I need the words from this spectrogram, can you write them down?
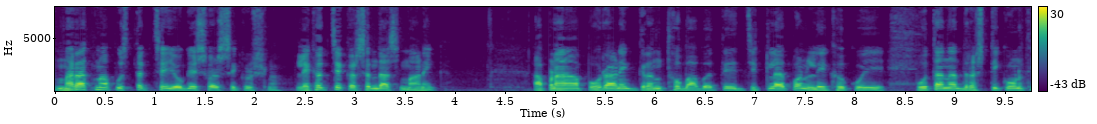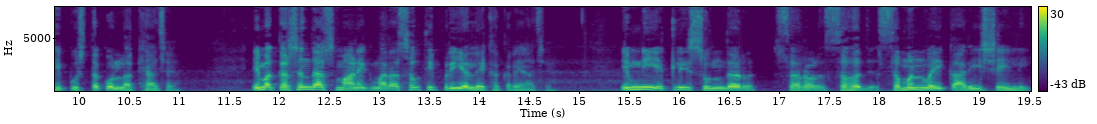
મારા પુસ્તક છે યોગેશ્વર શ્રી કૃષ્ણ લેખક છે કરશનદાસ માણેક. આપણા પૌરાણિક ગ્રંથો બાબતે જેટલા પણ લેખકોએ પોતાના દ્રષ્ટિકોણથી પુસ્તકો લખ્યા છે એમાં કરશનદાસ માણેક મારા સૌથી પ્રિય લેખક રહ્યા છે. એમની એટલી સુંદર, સરળ, સહજ, સમન્વયકારી શૈલી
